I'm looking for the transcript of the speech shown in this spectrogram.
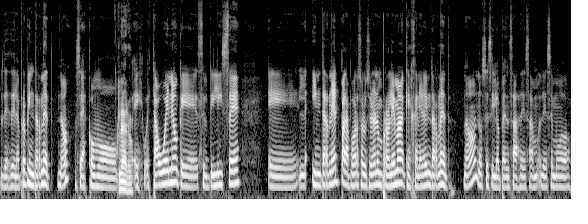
desde la propia Internet, ¿no? O sea, es como... Claro. está bueno que se utilice eh, Internet para poder solucionar un problema que generó Internet, ¿no? No sé si lo pensás de, esa, de ese modo.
